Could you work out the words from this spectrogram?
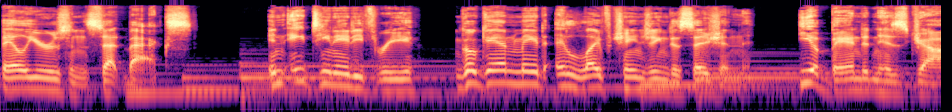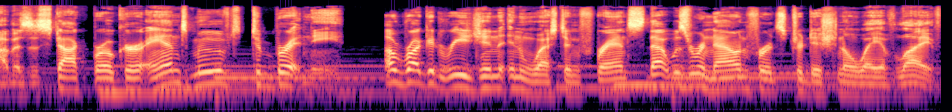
failures and setbacks. In 1883, Gauguin made a life changing decision. He abandoned his job as a stockbroker and moved to Brittany, a rugged region in western France that was renowned for its traditional way of life.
